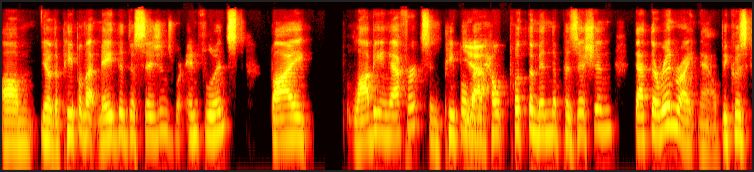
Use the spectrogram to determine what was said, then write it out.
um, you know, the people that made the decisions were influenced by lobbying efforts and people yeah. that help put them in the position that they're in right now because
